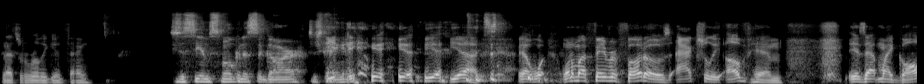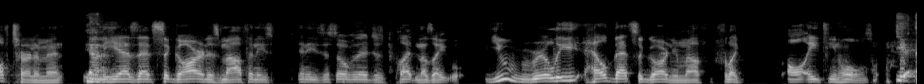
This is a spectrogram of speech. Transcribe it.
And that's a really good thing. Did you see him smoking a cigar, just hanging? yeah, yeah, yeah. yeah one, of my favorite photos actually of him is at my golf tournament Yeah. and he has that cigar in his mouth and he's and he's just over there just putting i was like you really held that cigar in your mouth for like all 18 holes Yeah.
